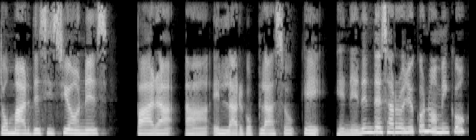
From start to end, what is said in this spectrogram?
tomar decisiones para ah, el largo plazo que generen desarrollo económico,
